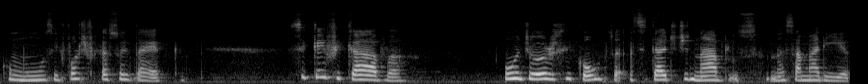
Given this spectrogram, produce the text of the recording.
comuns em fortificações da época. Se quem ficava onde hoje se encontra a cidade de Nablus, na Samaria.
